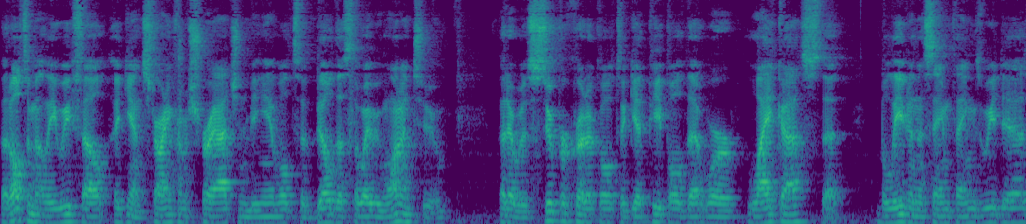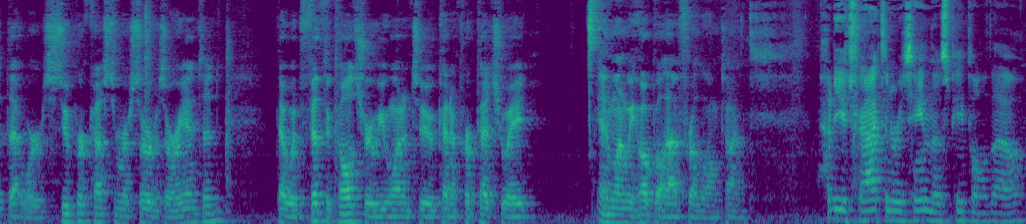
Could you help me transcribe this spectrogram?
But ultimately, we felt again starting from scratch and being able to build this the way we wanted to that it was super critical to get people that were like us, that believed in the same things we did, that were super customer service oriented, that would fit the culture we wanted to kind of perpetuate, and one we hope we'll have for a long time. How do you attract and retain those people, though?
